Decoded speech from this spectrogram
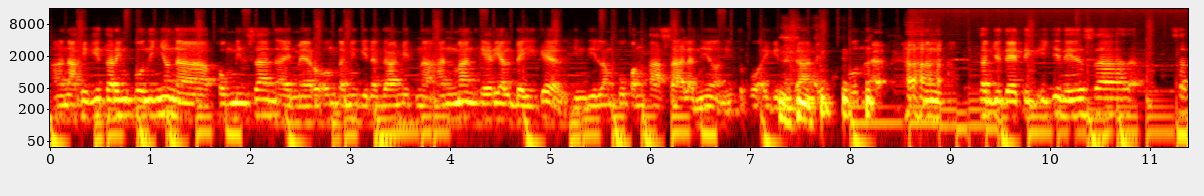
Uh, nakikita rin po ninyo na kung minsan ay meron kaming ginagamit na unmanned aerial vehicle. Hindi lang po pang kasalan yon. Ito po ay ginagamit po na, ng, ng geodetic engineer sa sa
